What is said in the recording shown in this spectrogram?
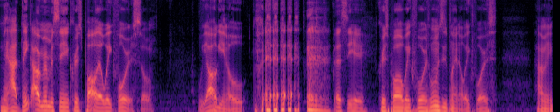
Man, I think I remember seeing Chris Paul at Wake Forest. So we all getting old. Let's see here. Chris Paul, Wake Forest. When was he playing at Wake Forest? How many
